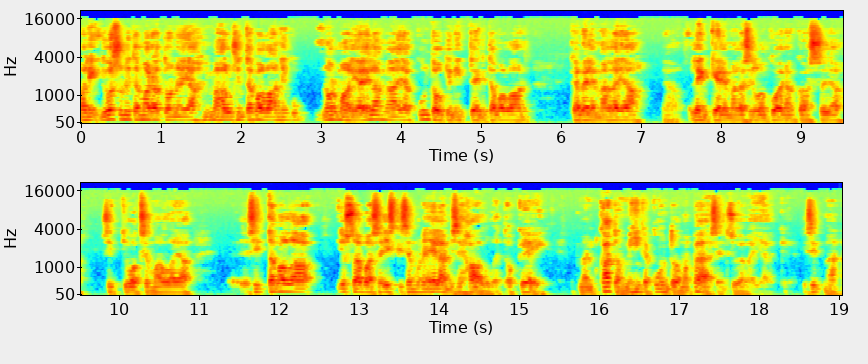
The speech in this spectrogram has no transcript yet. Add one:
Mä olin juossut niitä maratoneja, niin mä halusin tavallaan niin kuin normaalia elämää ja kuntoutin itteeni tavallaan kävelemällä ja, ja lenkkeilemällä silloin koiran kanssa ja sitten juoksemalla. Ja sitten tavallaan jossain vaiheessa iski semmoinen elämisen halu, että okei, mä nyt katon mihinkä kuntoon mä pääsen syövän jälkeen. Ja sitten mä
